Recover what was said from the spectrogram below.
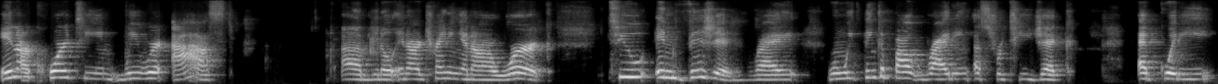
In our core team, we were asked, um, you know, in our training and our work to envision, right? When we think about writing a strategic equity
